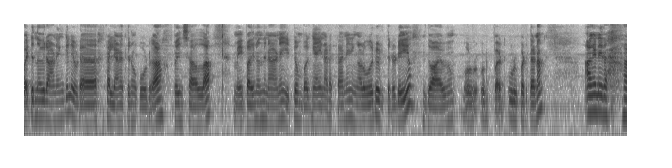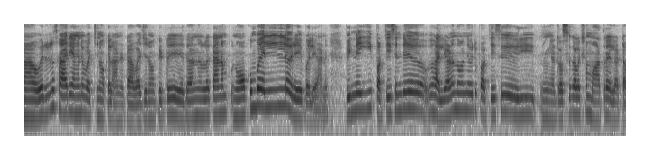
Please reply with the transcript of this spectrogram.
പറ്റുന്നവരാണെങ്കിൽ ഇവിടെ കല്യാണത്തിന് കൂടുക. അപ്പോൾ ഇൻഷാല്ല മെയ് പതിനൊന്നിനാണ് ഏറ്റവും ഭംഗിയായി നടക്കാൻ നിങ്ങൾ ഓരോരുത്തരുടെയും ദ്വാരവും ഉൾ- ഉൾപ്പെ- ഉൾപ്പെടുത്തണം. അങ്ങനെ ഓരോരോ സാരി അങ്ങനെ വച്ച് നോക്കലാണ് കേട്ടോ വച്ച് നോക്കിയിട്ട് ഏതാണെന്നുള്ള കാരണം നോക്കുമ്പോൾ എല്ലാം ഒരേപോലെയാണ്. പിന്നെ ഈ പർച്ചേസിന്റെ കല്യാണം എന്ന് പറഞ്ഞ ഒരു പർച്ചേസ് ഈ ഡ്രസ്സ് കളക്ഷൻ മാത്രമല്ല കേട്ടോ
